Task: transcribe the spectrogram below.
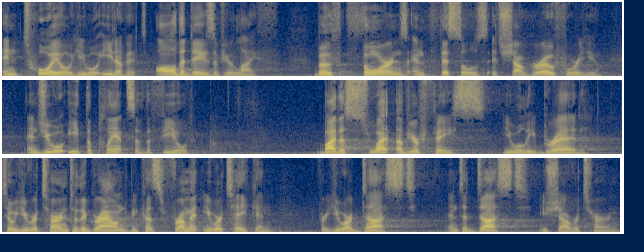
In toil you will eat of it all the days of your life. Both thorns and thistles it shall grow for you, and you will eat the plants of the field. By the sweat of your face you will eat bread till you return to the ground, because from it you were taken, for you are dust, and to dust you shall return.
